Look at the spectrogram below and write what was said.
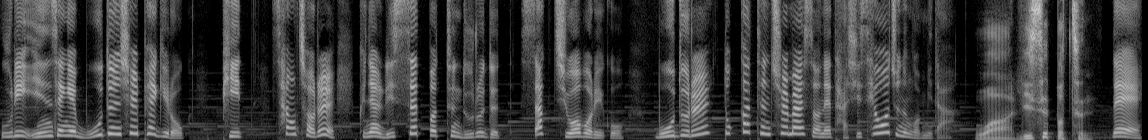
우리 인생의 모든 실패 기록, 빚, 상처를 그냥 리셋 버튼 누르듯 싹 지워버리고 모두를 똑같은 출발선에 다시 세워주는 겁니다. 와 리셋 버튼. 네,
